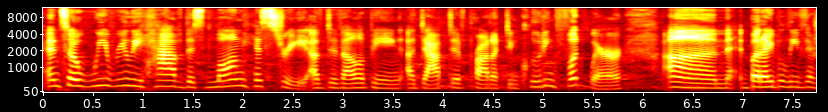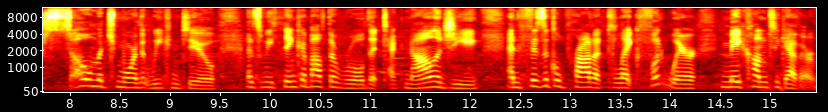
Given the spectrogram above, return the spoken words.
and so we really have this long history of developing adaptive product, including footwear. Um, but I believe there's so much more that we can do as we think about the role that technology and physical product like footwear may come together.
